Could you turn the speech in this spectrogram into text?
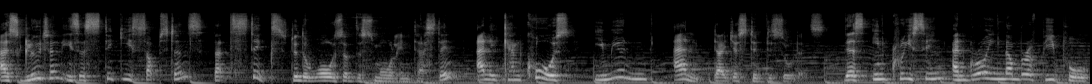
As gluten is a sticky substance that sticks to the walls of the small intestine and it can cause immune and digestive disorders. There's increasing and growing number of people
